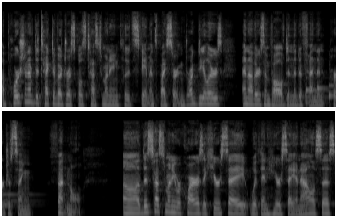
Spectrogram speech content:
A portion of Detective O'Driscoll's testimony includes statements by certain drug dealers and others involved in the defendant purchasing fentanyl. Uh, this testimony requires a hearsay within hearsay analysis.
